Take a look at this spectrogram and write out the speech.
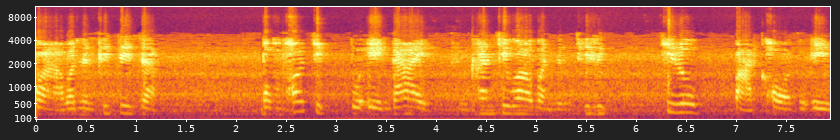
กว่าวันหนึ่งที่จีจะบ่มพ่อจิตตัวเองได้ ถึงขั้นที่ว่าวันหนึ่งที่ที่ลูกปาดคอตัวเอง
